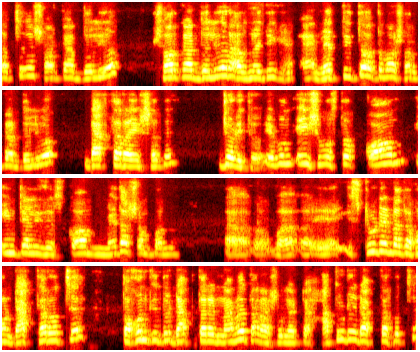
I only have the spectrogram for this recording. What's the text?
যাচ্ছে যে সরকার দলীয় সরকার দলীয় রাজনৈতিক নেতৃত্ব অথবা সরকার দলীয় ডাক্তাররা এর সাথে জড়িত এবং এই সমস্ত কম ইন্টেলিজেন্স কম মেধা সম্পন্ন স্টুডেন্টরা যখন ডাক্তার হচ্ছে, তখন কিন্তু ডাক্তারের নামে তারা আসলে একটা হাতুড়ে ডাক্তার হচ্ছে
